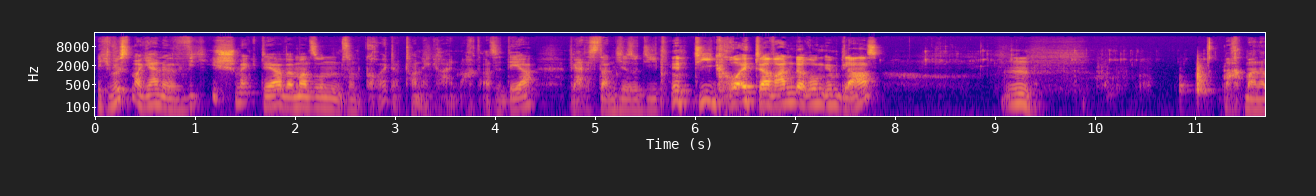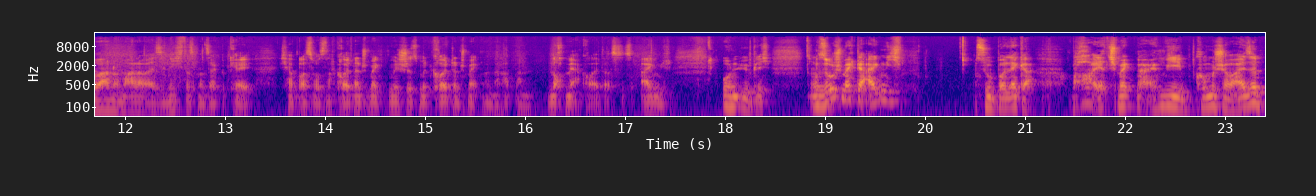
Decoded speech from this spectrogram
Ich wüsste mal gerne, wie schmeckt der, wenn man so einen, so einen Kräutertonic reinmacht. Also der, wäre das dann hier so die, die Kräuterwanderung im Glas? Mhm. Macht man aber normalerweise nicht, dass man sagt, okay, ich habe was, was nach Kräutern schmeckt, mische es mit Kräutern schmeckt und dann hat man noch mehr Kräuter. Das ist eigentlich unüblich. Und so schmeckt er eigentlich super lecker. Boah, jetzt schmeckt man irgendwie komischerweise,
